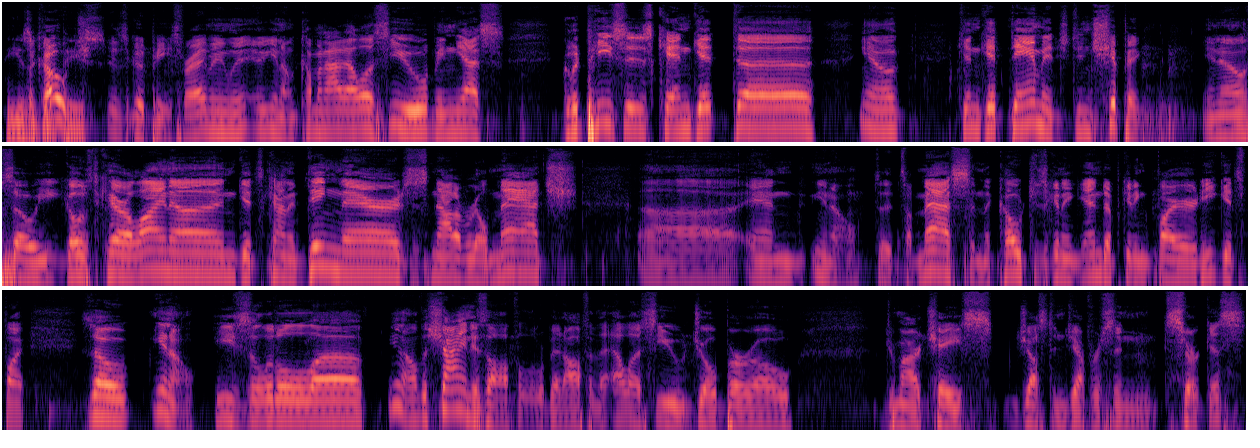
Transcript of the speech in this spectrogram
He is the a coach good piece. is a good piece, right? I mean, you know, coming out of LSU, I mean, yes, good pieces can get, uh, you know, can get damaged in shipping. You know, so he goes to Carolina and gets kind of dinged there. It's just not a real match. Uh, and you know it's a mess, and the coach is going to end up getting fired. He gets fired, so you know he's a little, uh, you know, the shine is off a little bit off of the LSU Joe Burrow, Ja'Marr Chase, Justin Jefferson circus.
